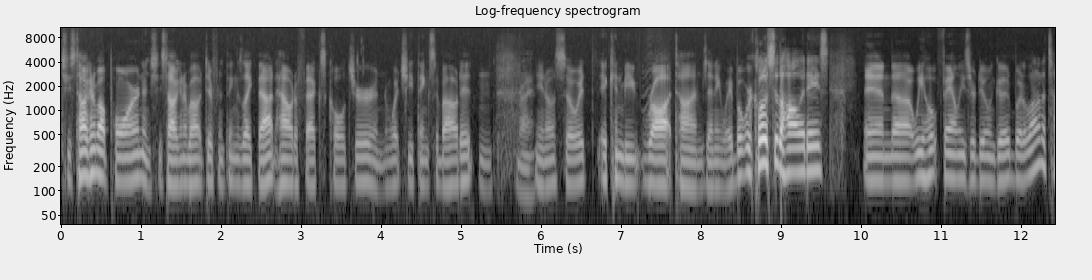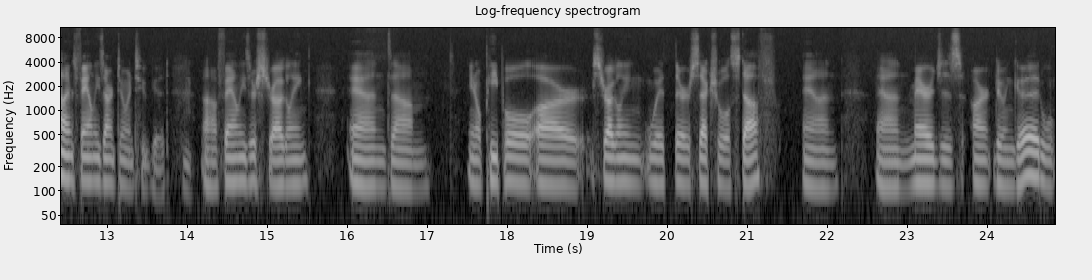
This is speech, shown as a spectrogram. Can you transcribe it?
she's talking about porn and she's talking about different things like that, and how it affects culture and what she thinks about it, and Right. you know, so it it can be raw at times anyway. But we're close to the holidays, and uh, we hope families are doing good. But a lot of times families aren't doing too good. Hmm. Uh, families are struggling, and um, you know, people are struggling with their sexual stuff, and and marriages aren't doing good. W-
